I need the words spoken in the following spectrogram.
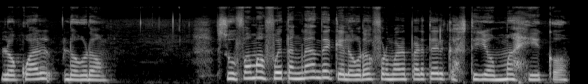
lo cual logró. Su fama fue tan grande que logró formar parte del castillo mágico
